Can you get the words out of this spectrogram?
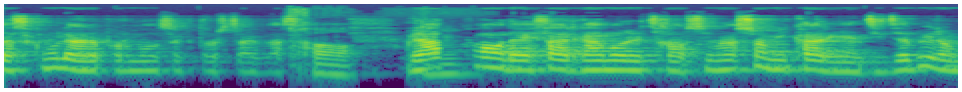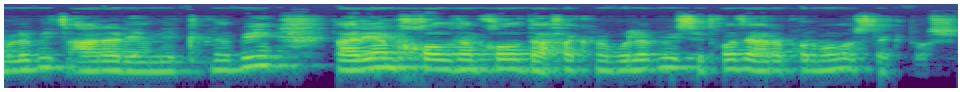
დასაქმებული არაფორმალურ სექტორში და დასაქმებული. ხო. რა თქმა უნდა ეს არ გამორიცხავს იმას რომ იქ არიან ძიძები რომლებიც არ არიან ეკნები და არიან მხოლოდ და მხოლოდ დასაქმებულები სიტყვა ყველაზე არაფორმალურ სექტორში.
